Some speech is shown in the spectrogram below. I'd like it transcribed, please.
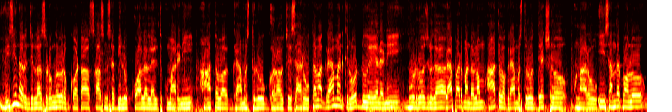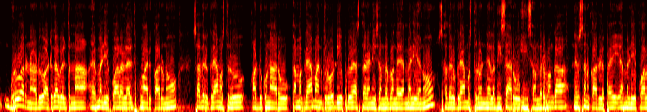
విజయనగరం జిల్లా శృంగవరం కోట శాసనసభ్యులు కోల లలిత కుమారిని ఆతవ గ్రామస్తులు గొడవ చేశారు. తమ గ్రామానికి రోడ్డు వేయాలని మూడు రోజులుగా వేపాడ మండలం ఆతవ గ్రామస్తులు దీక్షలో ఉన్నారు. ఈ సందర్భంలో గురువారం నాడు అటుగా వెళ్తున్న ఎమ్మెల్యే కోల లలిత కుమారి కారును సదరు గ్రామస్తులు అడ్డుకున్నారు. తమ గ్రామానికి రోడ్డు ఎప్పుడు వేస్తారని ఈ సందర్భంగా ఎమ్మెల్యేను సదరు గ్రామస్తులు నిలదీశారు. ఈ సందర్భంగా నిరసనకారులపై ఎమ్మెల్యే కోల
